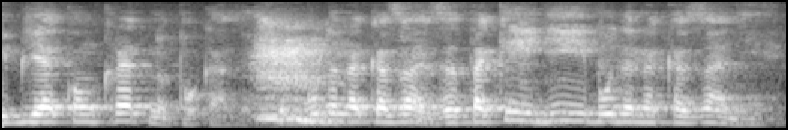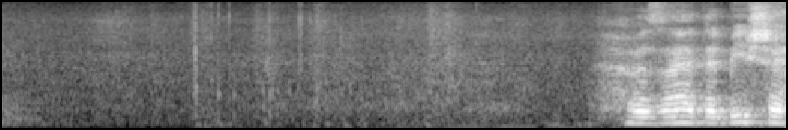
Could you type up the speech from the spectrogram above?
Біблія конкретно показує, що буде наказання. За такі дії буде наказання. Ви знаєте, більше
